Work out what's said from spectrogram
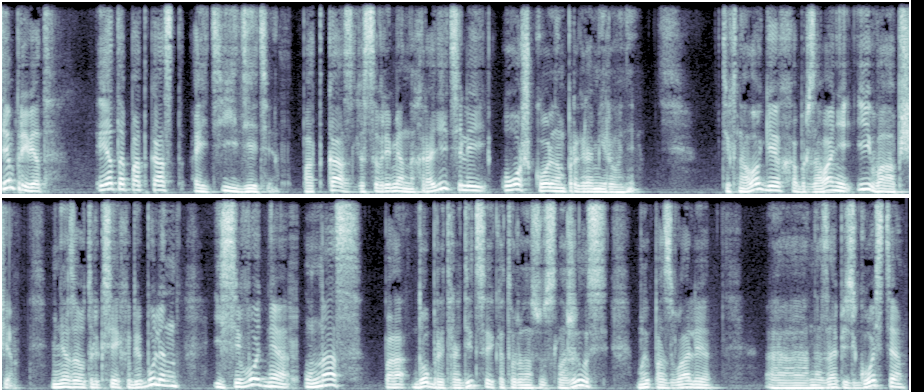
Всем привет! Это подкаст «IT и дети». Подкаст для современных родителей о школьном программировании, технологиях, образовании и вообще. Меня зовут Алексей Хабибулин, и сегодня у нас, по доброй традиции, которая у нас уже сложилась, мы позвали э, на запись гостя.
